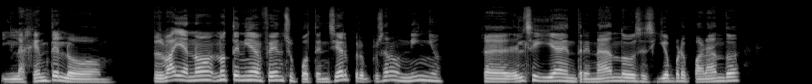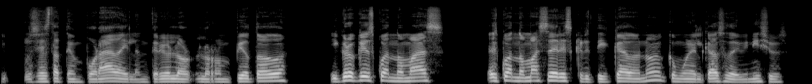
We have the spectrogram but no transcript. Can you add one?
Y la gente lo, pues vaya, no, no tenía fe en su potencial, pero pues era un niño. O sea, él seguía entrenando, se siguió preparando y pues esta temporada y la anterior lo, lo, rompió todo y creo que es cuando más es cuando más eres criticado, ¿no? Como en el caso de Vinicius,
